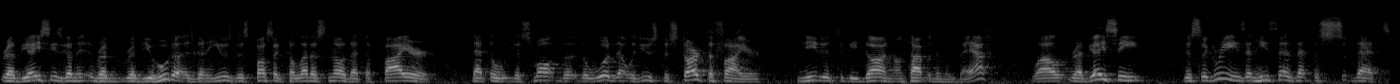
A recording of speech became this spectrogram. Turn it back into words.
Rabbi Yosi is going to Rabbi Yehuda is going to use this pasuk to let us know that the fire, that the the small the, the wood that was used to start the fire needed to be done on top of the mizbeach, while Rabbi Yosi disagrees, and he says that this, that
